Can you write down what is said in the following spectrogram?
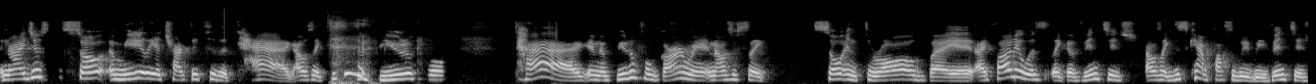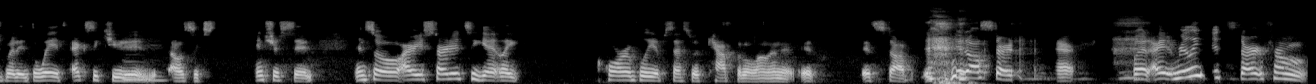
and i just so immediately attracted to the tag i was like this is a beautiful tag and a beautiful garment and i was just like so enthralled by it i thought it was like a vintage i was like this can't possibly be vintage but it, the way it's executed mm. i was interested and so i started to get like horribly obsessed with Kapital and then it, it, it stopped it, it all started there but I really did start from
